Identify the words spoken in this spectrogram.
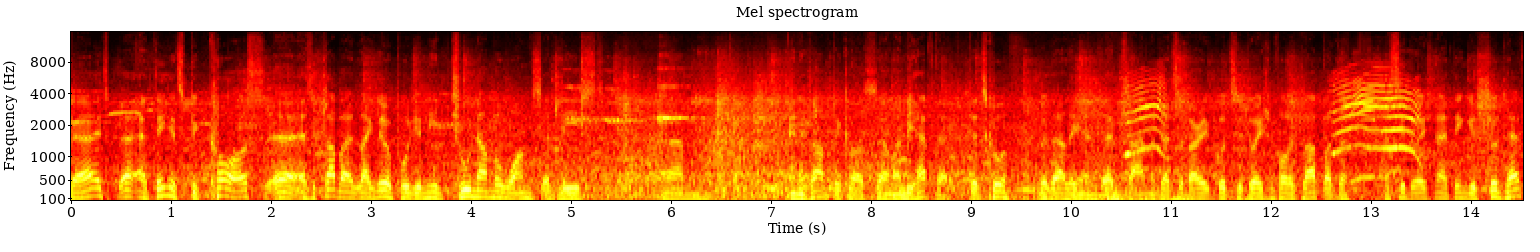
Yeah, it's. I think it's because uh, as a club like Liverpool, you need two number ones at least um, in the club because um, and we have that. That's cool with Ali and, and Simon. That's a very good situation for the club, but a, a situation I think you should have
